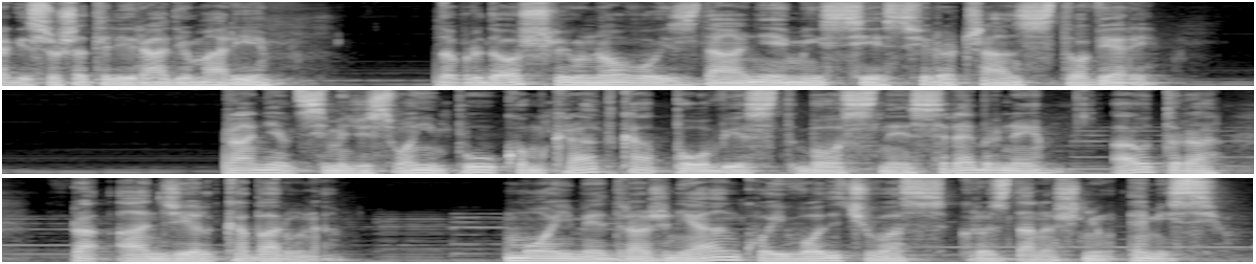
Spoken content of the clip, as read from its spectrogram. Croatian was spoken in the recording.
Dragi slušatelji Radio Marije, dobrodošli u novo izdanje emisije Svjedočanstvo vjeri. Franjevci među svojim pukom kratka povijest Bosne Srebrne, autora Fra Anđelka Baruna. Moje ime je Dražen Janko i vodit ću vas kroz današnju emisiju.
